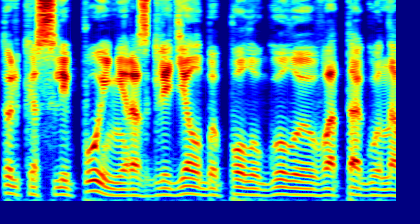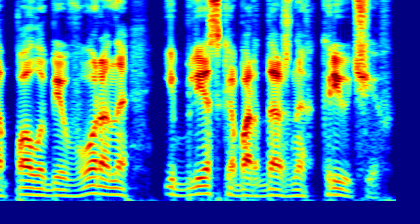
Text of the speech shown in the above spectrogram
Только слепой не разглядел бы полуголую ватагу на палубе ворона и блеск абордажных крючьев.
